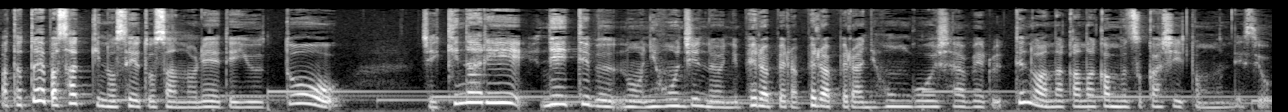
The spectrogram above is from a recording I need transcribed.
まあ、例えばさっきの生徒さんの例で言うとじゃいきなりネイティブの日本人のようにペラペラペラペラ日本語をしゃべるっていうのはなかなか難しいと思うんですよ。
